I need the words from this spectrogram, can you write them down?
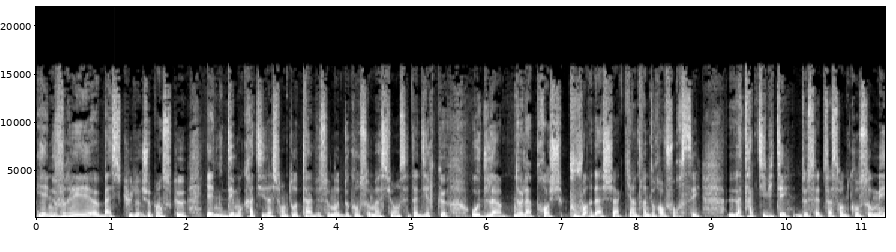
Il y a une vraie euh, bascule. Je pense qu'il y a une démocratisation totale de ce mode de consommation, c'est-à-dire que au-delà de l'approche pouvoir d'achat qui est en train de renforcer l'attractivité de cette façon de consommer,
